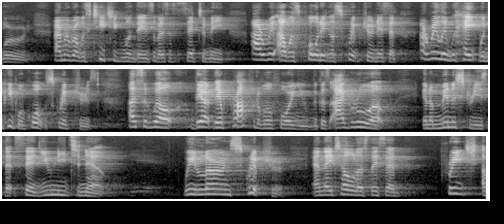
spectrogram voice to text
word. I remember I was teaching one day and somebody said to me, I, re- I was quoting a scripture and they said, I really hate when people quote scriptures. I said, Well, they're, they're profitable for you because I grew up in a ministries that said you need to know. We learned scripture and they told us, they said, preach, uh,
